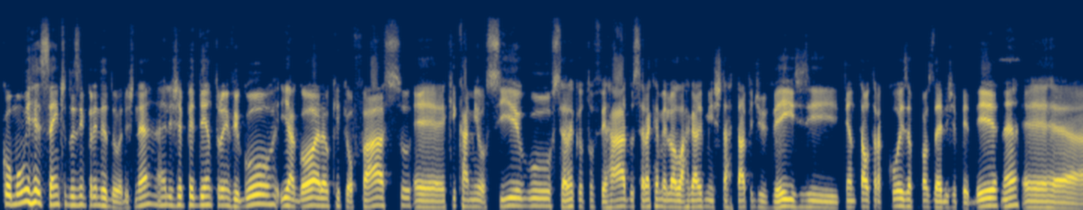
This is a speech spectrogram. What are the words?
comum e recente dos empreendedores, né? A LGPD entrou em vigor e agora o que, que eu faço? É, que caminho eu sigo? Será que eu tô ferrado? Será que é melhor largar minha startup de vez e tentar outra coisa por causa da LGPD, né? É,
